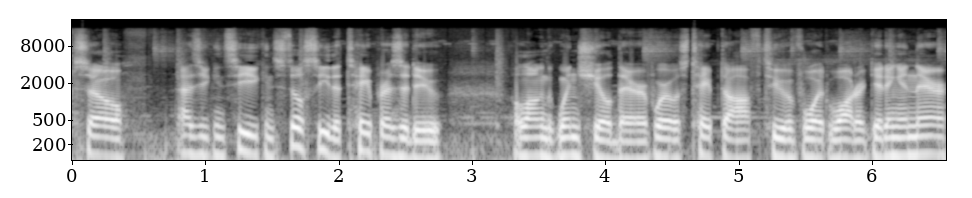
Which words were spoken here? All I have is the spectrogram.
So as you can see, you can still see the tape residue along the windshield there of where it was taped off to avoid water getting in there.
